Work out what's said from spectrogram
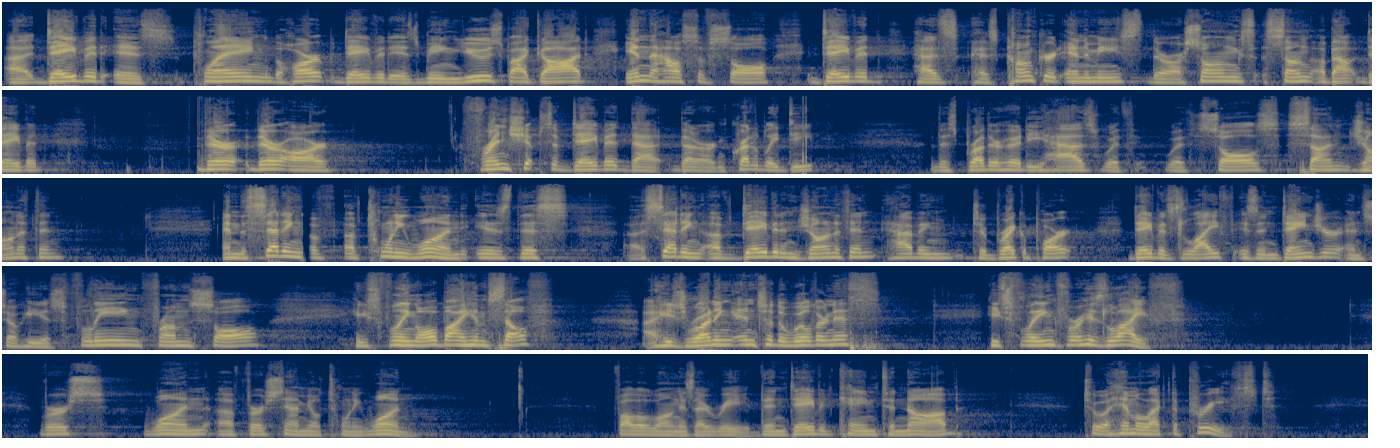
Uh, David is playing the harp. David is being used by God in the house of Saul. David has, has conquered enemies. There are songs sung about David. There, there are friendships of David that, that are incredibly deep. This brotherhood he has with, with Saul's son, Jonathan. And the setting of, of 21 is this uh, setting of David and Jonathan having to break apart David's life is in danger, and so he is fleeing from Saul. He's fleeing all by himself. Uh, he's running into the wilderness. He's fleeing for his life. Verse 1 of 1 Samuel 21. Follow along as I read. Then David came to Nob, to Ahimelech the priest.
